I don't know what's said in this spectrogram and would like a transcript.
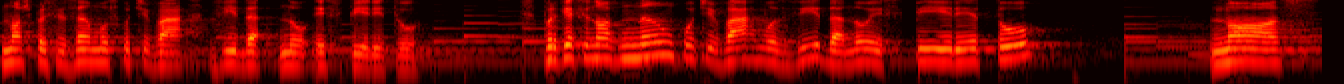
nós precisamos cultivar vida no Espírito. Porque se nós não cultivarmos vida no Espírito, nós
